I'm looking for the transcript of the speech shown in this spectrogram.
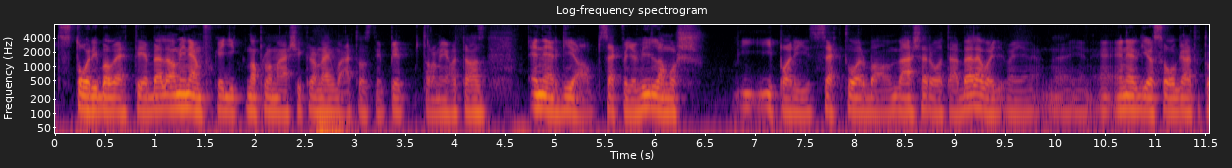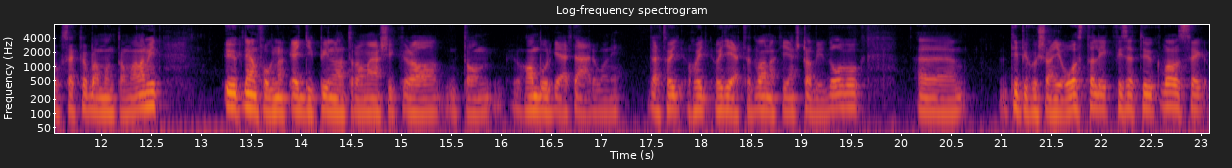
sztoriba vettél bele, ami nem fog egyik napról a másikra megváltozni. Például én, hogy te az energia szek, vagy a villamos ipari szektorban vásároltál bele, vagy, vagy ilyen, ilyen energiaszolgáltatók szektorban mondtam valamit, ők nem fognak egyik pillanatra a másikra tudom, hamburgert árulni. Tehát, hogy, hogy, hogy érted, vannak ilyen stabil dolgok, tipikusan jó osztalékfizetők, valószínűleg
